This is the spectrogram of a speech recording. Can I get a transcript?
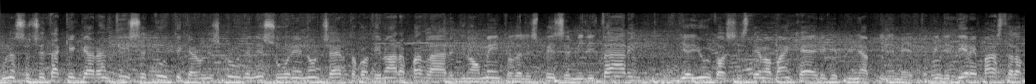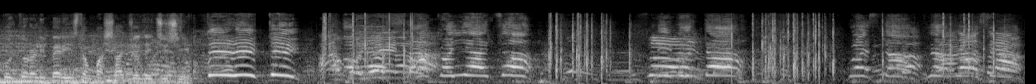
una società che garantisce tutti, che non esclude nessuno e non certo continuare a parlare di un aumento delle spese militari, di aiuto al sistema bancario che più ne ha più ne mette. Quindi dire basta alla cultura liberista è un passaggio decisivo. Diritti! Accoglienza! Accoglienza! Libertà! Questa è la nostra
